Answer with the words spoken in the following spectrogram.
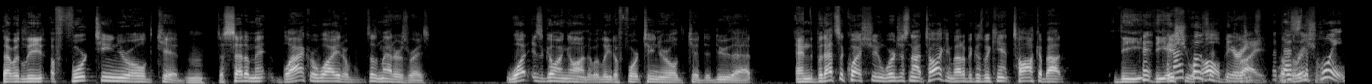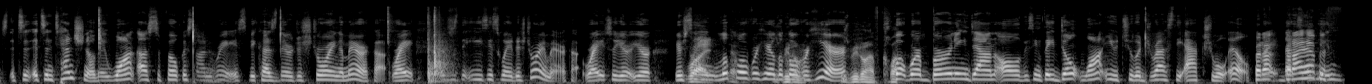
that would lead a 14 year old kid mm. to set a man, black or white, or doesn't matter his race? What is going on that would lead a 14 year old kid to do that? And but that's a question we're just not talking about it because we can't talk about the, the can issue pose at all. theory? because But But that's the racial- point. It's, it's intentional. They want us to focus on race because they're destroying America, right? This is the easiest way to destroy America, right? So you're you're you're saying, Right. look over here, look over here. we don't have clout. But we're burning down all of these things. They don't want you to address the actual ill. But I, but I have the a, mean-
